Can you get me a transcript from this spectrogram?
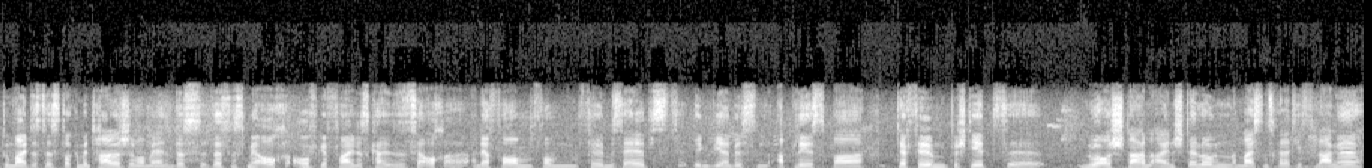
du meintest das dokumentarische Moment. Das, das ist mir auch aufgefallen. Das, kann, das ist ja auch an der Form vom Film selbst irgendwie ein bisschen ablesbar. Der Film besteht äh, nur aus starren Einstellungen, meistens relativ lange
